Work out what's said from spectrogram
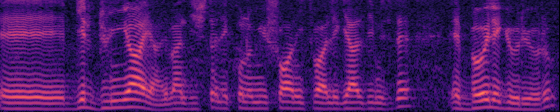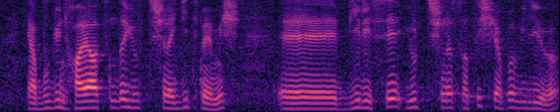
e, bir dünya yani. Ben dijital ekonomiyi şu an itibariyle geldiğimizde e, böyle görüyorum. Ya bugün hayatında yurt dışına gitmemiş e, birisi yurt dışına satış yapabiliyor.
